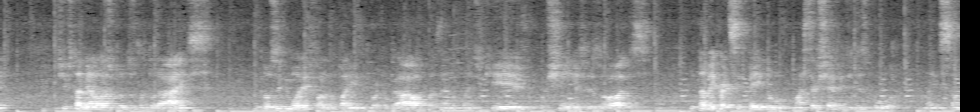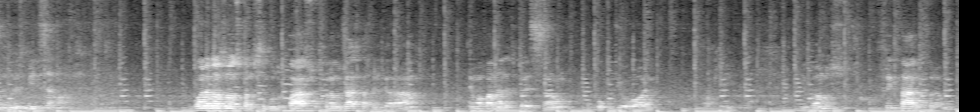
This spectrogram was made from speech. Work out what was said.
Tive também a loja de produtos naturais. Inclusive morei fora do país, em Portugal, fazendo pães de queijo, coxinhas, risoles. E também participei do Masterchef de Lisboa, na edição de 2019. Agora nós vamos para o segundo passo. O frango já está temperado. Tem uma panela de pressão, um pouco de óleo. Ok? E vamos fritar o frango.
